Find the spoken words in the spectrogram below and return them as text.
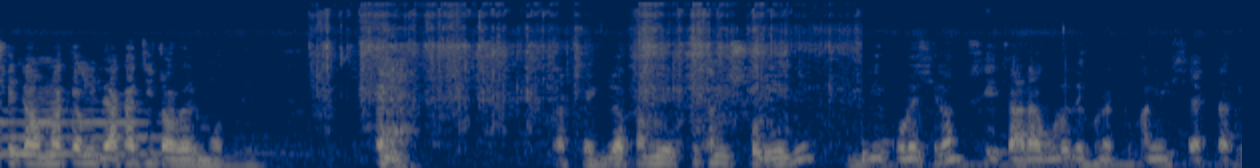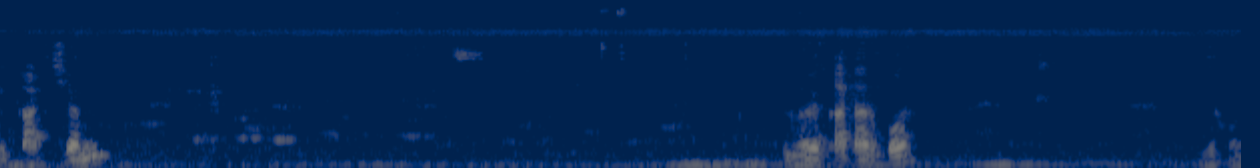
সেটা আপনাকে আমি দেখাচ্ছি টবের মধ্যে। আচ্ছা এগুলোকে আমি একটুখানি সরিয়ে দিই। রেডি করেছিলাম, সেই চারাগুলো দেখুন একটুখানি একটাকে কাটছি আমি। এভাবে কাটার পর দেখুন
